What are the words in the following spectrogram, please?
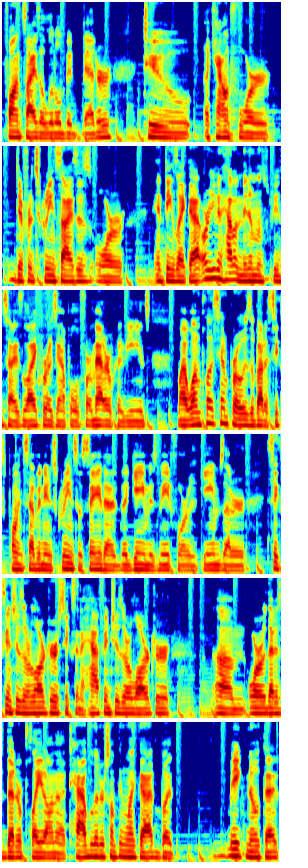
font size a little bit better to account for different screen sizes or and things like that, or even have a minimum screen size. Like, for example, for a matter of convenience, my OnePlus 10 Pro is about a 6.7 inch screen. So, say that the game is made for games that are six inches or larger, six and a half inches or larger, um, or that is better played on a tablet or something like that. But make note that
